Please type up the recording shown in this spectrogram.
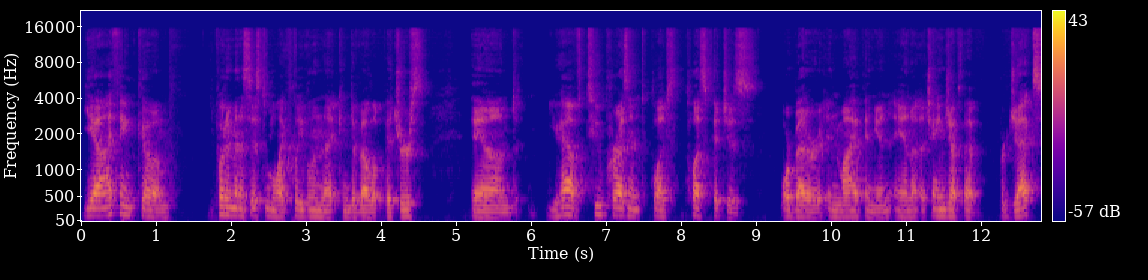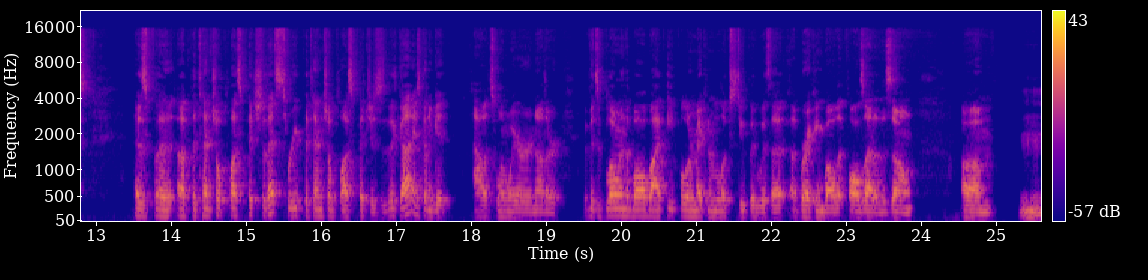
Yeah, I think um, you put him in a system like Cleveland that can develop pitchers, and you have two present plus plus pitches or better, in my opinion, and a changeup that projects as a potential plus pitch. So that's three potential plus pitches. The guy is going to get outs one way or another. If it's blowing the ball by people or making them look stupid with a, a breaking ball that falls out of the zone. Um, mm-hmm.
